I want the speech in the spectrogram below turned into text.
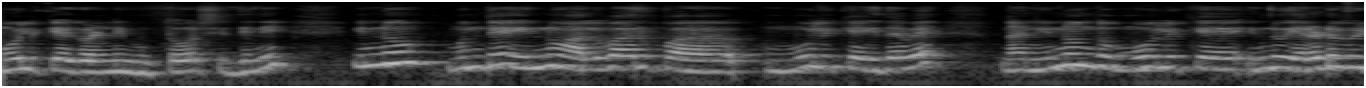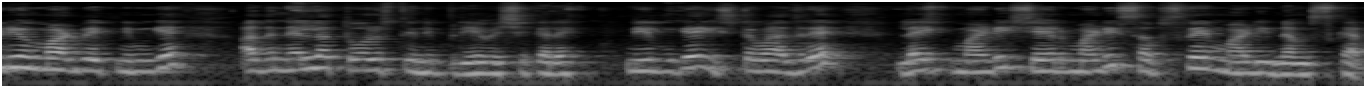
ಮೂಲಿಕೆಗಳು ನಿಮ್ಗೆ ತೋರಿಸಿದ್ದೀನಿ. ಇನ್ನು ಮುಂದೆ ಇನ್ನೂ ಹಲವಾರು ಪ ಮೂಲಿಕೆ ಇದ್ದಾವೆ ನಾನು ಇನ್ನೊಂದು ಮೂಲಿಕೆ, ಇನ್ನೂ ಎರಡು ವಿಡಿಯೋ ಮಾಡಬೇಕು ನಿಮಗೆ. ಅದನ್ನೆಲ್ಲ ತೋರಿಸ್ತೀನಿ ಪ್ರಿಯ ವೀಕ್ಷಕರೇ. ನಿಮಗೆ ಇಷ್ಟವಾದರೆ ಲೈಕ್ ಮಾಡಿ, ಶೇರ್ ಮಾಡಿ, ಸಬ್ಸ್ಕ್ರೈಬ್ ಮಾಡಿ. ನಮಸ್ಕಾರ.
